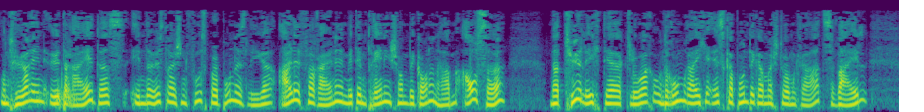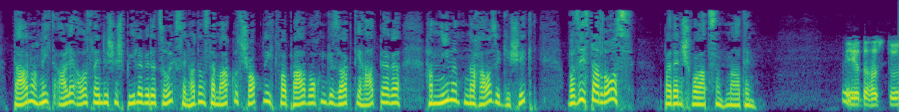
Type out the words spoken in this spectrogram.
und höre in Ö3, dass in der österreichischen Fußball-Bundesliga alle Vereine mit dem Training schon begonnen haben, außer natürlich der chlor- und ruhmreiche SK Bundegammer Sturm Graz, weil da noch nicht alle ausländischen Spieler wieder zurück sind. Hat uns der Markus Schopp nicht vor paar Wochen gesagt, die Hartberger haben niemanden nach Hause geschickt. Was ist da los bei den Schwarzen, Martin? Ja, da hast du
